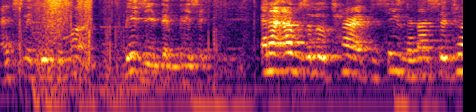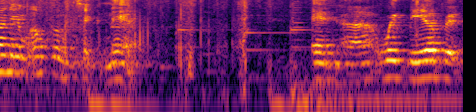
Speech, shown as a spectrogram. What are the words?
actually busy month, busier than busy. And I, I was a little tired this evening. I said, Tony, I'm, I'm going to take a nap. And uh, wake me up at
